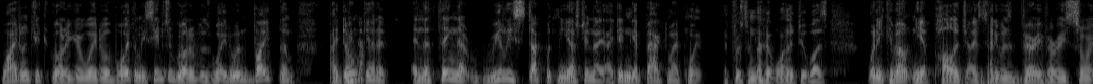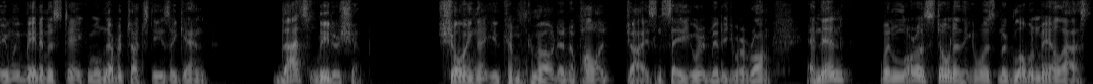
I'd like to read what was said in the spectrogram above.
Why don't you go out of your way to avoid them? He seems to go out of his way to invite them. I don't get it. And the thing that really stuck with me yesterday, I, I, didn't get back to my point. The first one that I wanted to was when he came out and he apologized, and said he was very, very sorry and we made a mistake and we'll never touch these again. That's leadership, showing that you can come out and apologize and say you were admitted you were wrong. And then when Laura Stone, I think it was in the Globe and Mail, asked,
